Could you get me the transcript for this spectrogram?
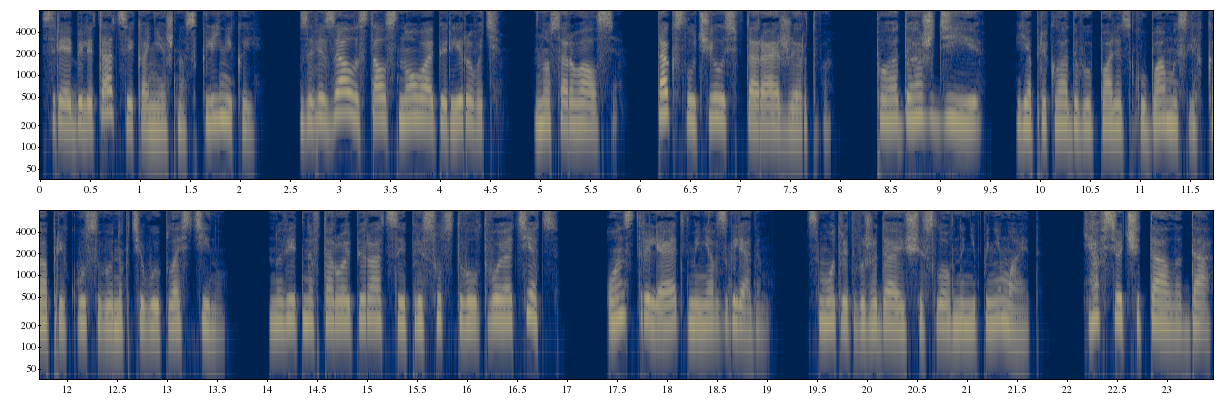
С реабилитацией, конечно, с клиникой. Завязал и стал снова оперировать, но сорвался. Так случилась вторая жертва. «Подожди», я прикладываю палец к губам и слегка прикусываю ногтевую пластину. Но ведь на второй операции присутствовал твой отец. Он стреляет в меня взглядом. Смотрит выжидающе, словно не понимает. Я все читала, да.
